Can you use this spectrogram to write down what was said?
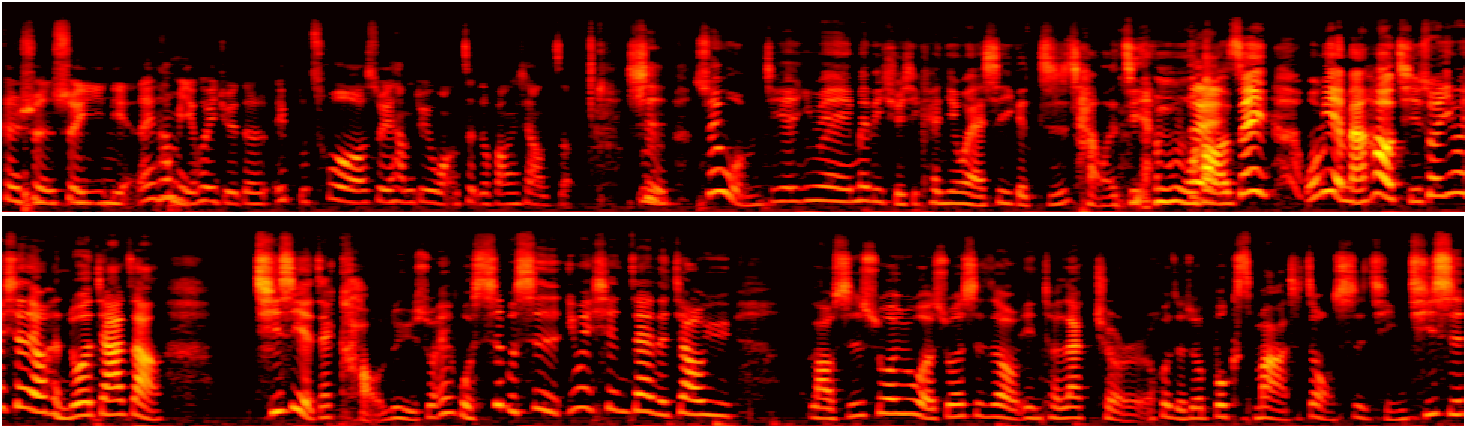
更顺遂一点？哎，他们也会觉得，哎，不错，所以他们就往这个方向走。是，所以我们今天因为魅力学习看见未来是一个职场的节目哈，所以我们也蛮好奇，说因为现在有很多家长其实也在考虑说，哎，我是不是因为现在的教育？老实说，如果说是这种 intellectual 或者说 book smart 这种事情，其实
